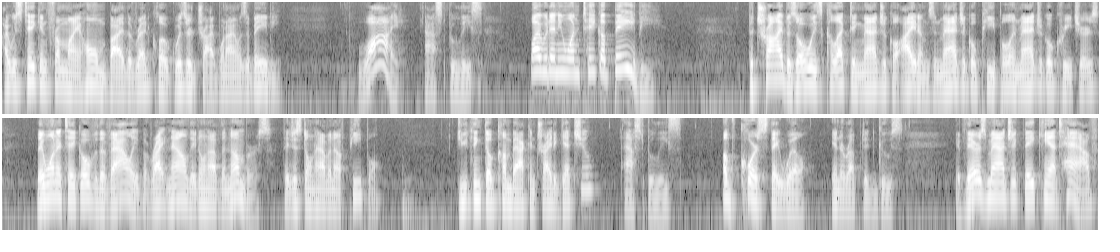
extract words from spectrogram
I was taken from my home by the Red Cloak Wizard tribe when I was a baby. Why? asked Boulise. Why would anyone take a baby? The tribe is always collecting magical items and magical people and magical creatures. They want to take over the valley, but right now they don't have the numbers. They just don't have enough people. Do you think they'll come back and try to get you? Asked Boulise. Of course they will, interrupted Goose. If there's magic they can't have,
